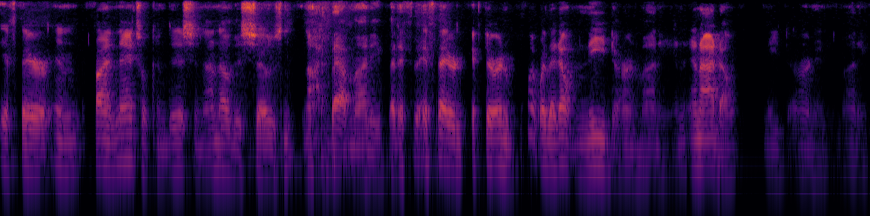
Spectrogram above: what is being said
if they're in financial condition, I know this show's not about money, but if, if they're if they're in a point where they don't need to earn money, and, and I don't need to earn any money,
